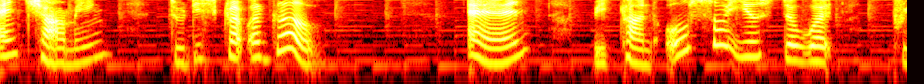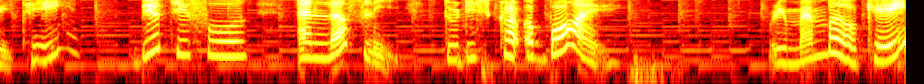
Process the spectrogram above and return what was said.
and charming to describe a girl. And we can also use the word pretty, beautiful, and lovely to describe a boy. Remember, okay?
